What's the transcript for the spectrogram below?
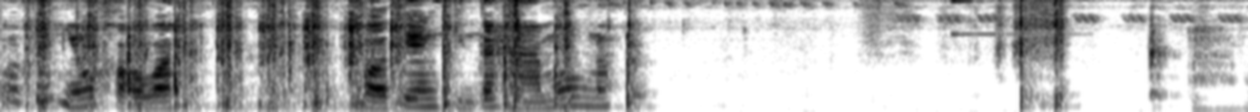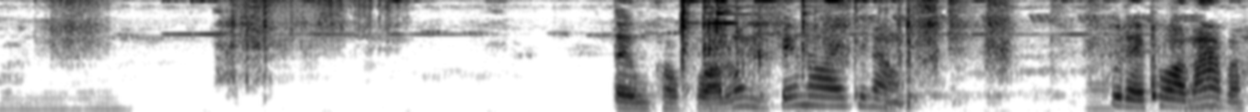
ก็คือหิวเขาวว่ะขอเที่ยงกินแต่หาโมงเนาะเติมข้าวขวาลงอีกจักน้อยพี่น้องผู้ใดพอมากปะ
